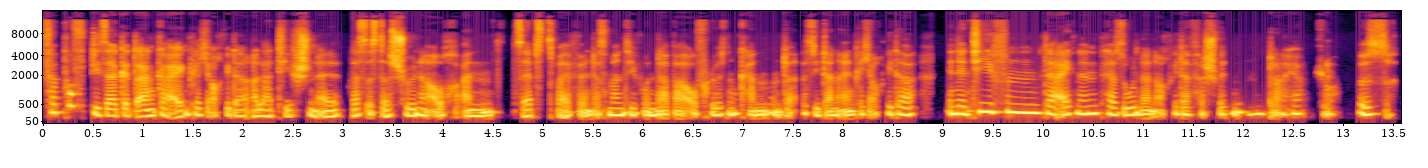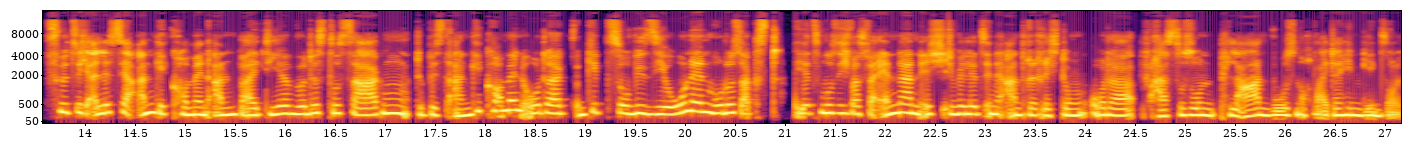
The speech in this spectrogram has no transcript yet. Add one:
verpufft dieser Gedanke eigentlich auch wieder relativ schnell. Das ist das Schöne auch an Selbstzweifeln, dass man sie wunderbar auflösen kann und sie dann eigentlich auch wieder in den Tiefen der eigenen Person dann auch wieder verschwinden. Daher, ja Es fühlt sich alles sehr angekommen an bei dir. Würdest du sagen, du bist angekommen oder gibt es so Visionen, wo du sagst, jetzt muss ich was verändern, ich will jetzt in eine andere Richtung oder hast du so einen Plan, wo es noch weiter hingehen soll?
